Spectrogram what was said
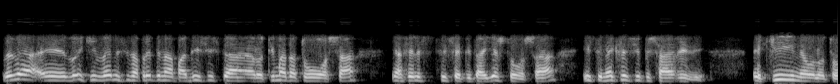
Βέβαια, εδώ η κυβέρνηση θα πρέπει να απαντήσει στα ερωτήματα του ΩΣΑ, αν θέλεις, στις επιταγές του ΩΣΑ ή στην έκθεση Πισαρίδη. Εκεί είναι όλο το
